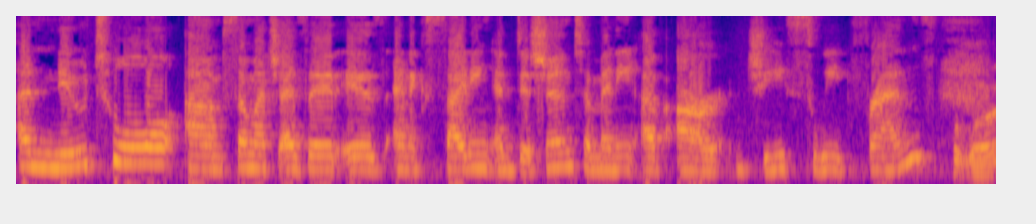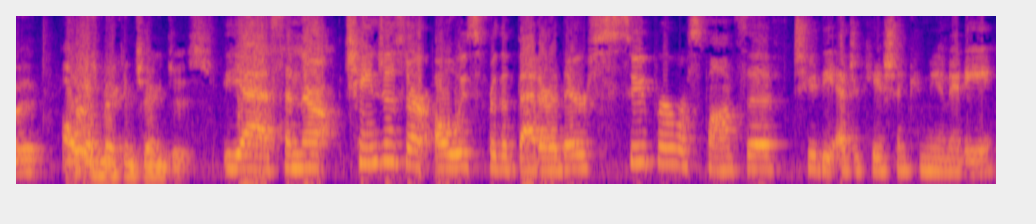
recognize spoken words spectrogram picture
a new tool um, so much as it is an exciting addition to many of our G Suite friends. What? Always making changes. Yes, and their changes are always for the better. They're super responsive to the education community.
